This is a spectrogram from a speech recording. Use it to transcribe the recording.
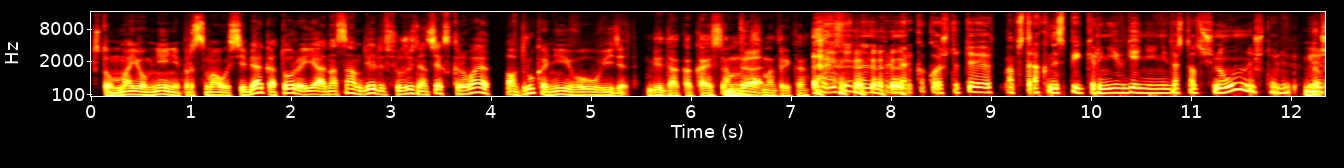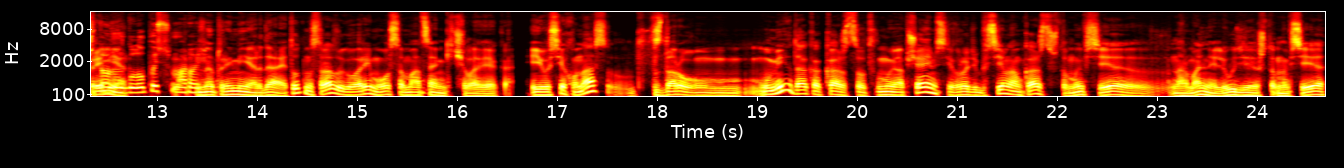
что мое мнение про самого себя, которое я на самом деле всю жизнь от всех скрываю, а вдруг они его увидят. Беда какая со мной, Да. смотри-ка. А Действительно, например, какое? Что ты абстрактный спикер, не Евгений недостаточно умный, что ли? Или что он Например. глупый сморозит? Например, да. И тут мы сразу говорим о самооценке человека. И у всех у нас в здоровом уме, да, как кажется, вот мы общаемся, и вроде бы всем нам кажется, что мы все нормальные люди, что мы все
